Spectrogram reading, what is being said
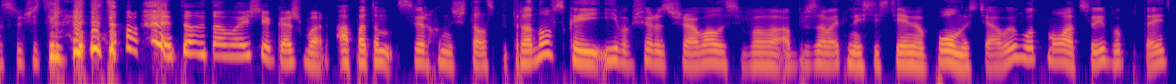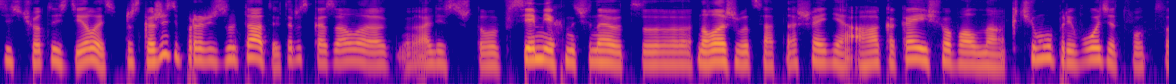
с учителями там, там, там вообще кошмар. А потом сверху начиталась Петрановская, Жириновской и вообще разочаровалась в образовательной системе полностью. А вы вот молодцы, вы пытаетесь что-то сделать. Расскажите про результаты. Ты рассказала, Алис, что в семьях начинают э, налаживаться отношения. А какая еще волна? К чему приводит вот э,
